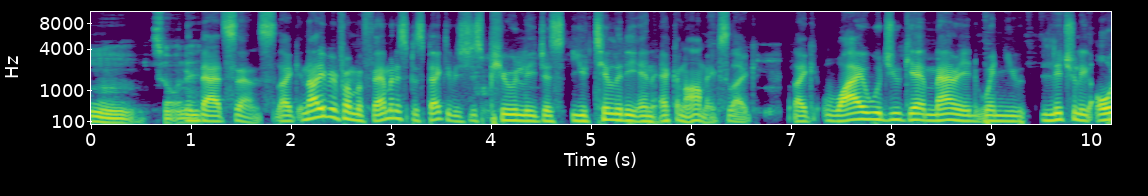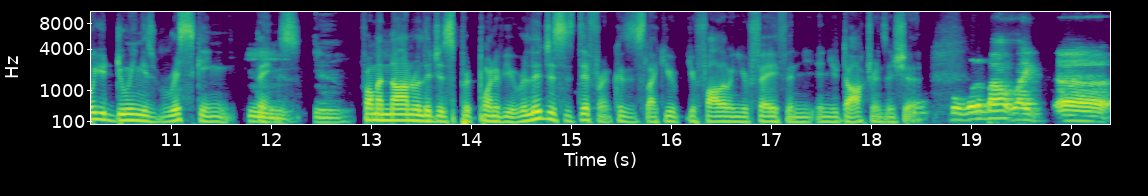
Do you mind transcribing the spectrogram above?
うん、そうね in。that sense like not even from a feminist perspective it's just purely just utility and economics like like why would you get married when you literally all you're doing is risking Mm. things Yeah. from a non-religious point of view religious is different because it's like you're, you're following your faith and, and your doctrines and shit But what about like uh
